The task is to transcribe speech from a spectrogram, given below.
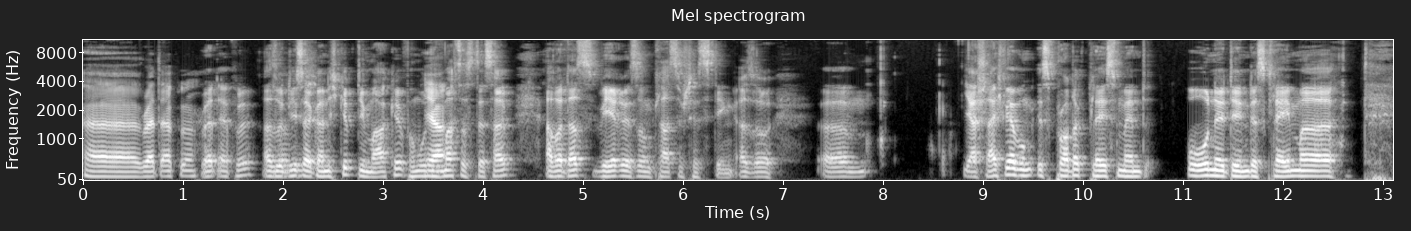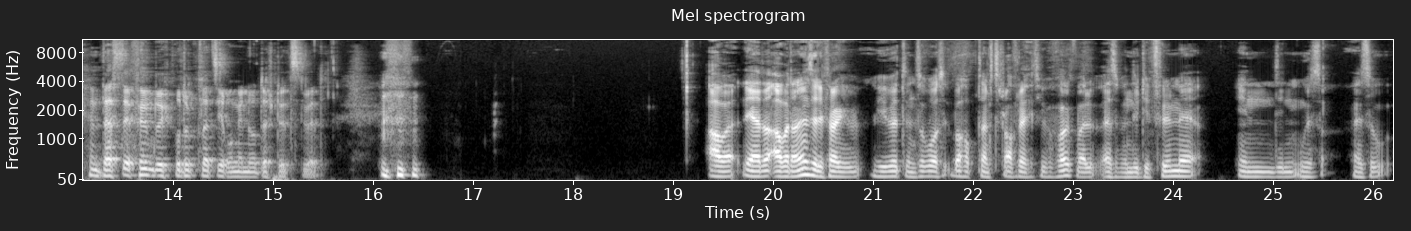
Äh, Red Apple. Red Apple, also die es ja gar nicht gibt, die Marke. Vermutlich Ja. macht es deshalb. Aber das wäre so ein klassisches Ding. Also, ähm, ja, Schleichwerbung ist Product Placement ohne den Disclaimer, dass der Film durch Produktplatzierungen unterstützt wird. aber, ja, aber dann ist ja die Frage, wie wird denn sowas überhaupt dann strafrechtlich verfolgt? Weil, also wenn du die Filme in den USA, also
